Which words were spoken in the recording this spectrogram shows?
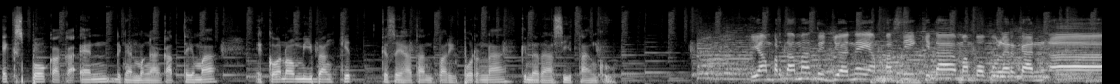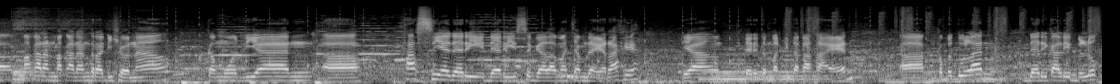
Expo KKN dengan mengangkat tema Ekonomi Bangkit Kesehatan Paripurna Generasi Tangguh. Yang pertama tujuannya yang pasti kita mempopulerkan makanan-makanan uh, tradisional, kemudian uh, khasnya dari dari segala macam daerah ya, yang dari tempat kita KKN Uh, kebetulan dari Kali Beluk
